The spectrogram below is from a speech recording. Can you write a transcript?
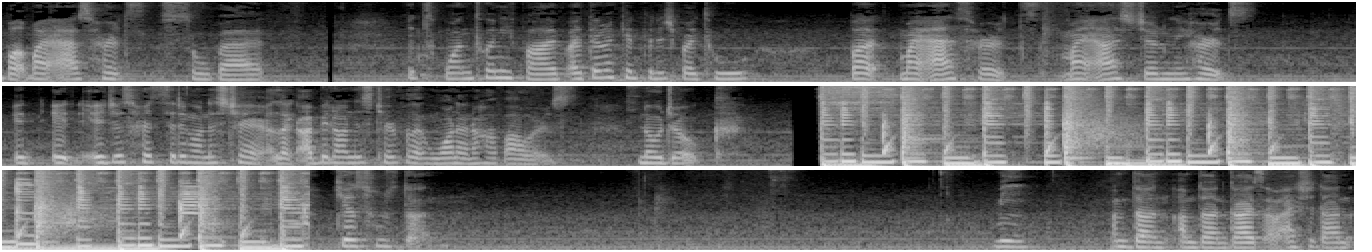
but my ass hurts so bad. It's 125. I think I can finish by 2 but my ass hurts. My ass generally hurts. It, it, it just hurts sitting on this chair. Like, I've been on this chair for like one and a half hours. No joke. Guess who's done? Me. I'm done. I'm done, guys. I'm actually done.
